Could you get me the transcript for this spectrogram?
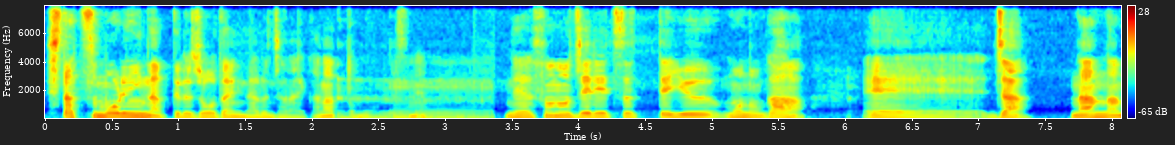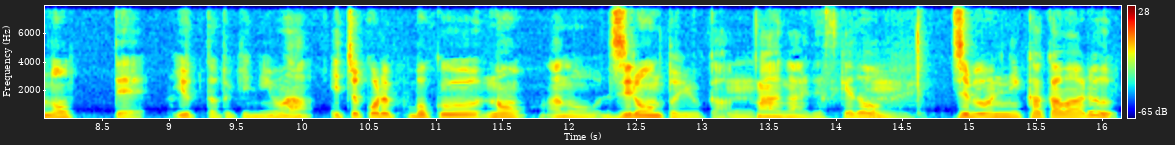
したつもりになってる状態になるんじゃないかなと思うんですうね。ん。でその自立っていうものが、えーじゃあ何なのって言った時には一応これ僕のあの持論というかうん考えですけど、うん自分に関わる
